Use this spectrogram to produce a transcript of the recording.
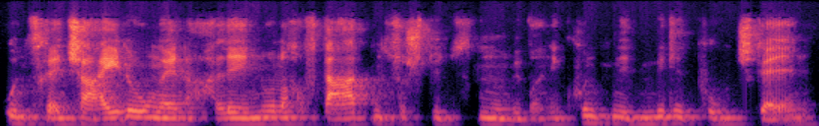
unsere Entscheidungen alle nur noch auf Daten zu stützen und wir wollen den Kunden in den Mittelpunkt stellen.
